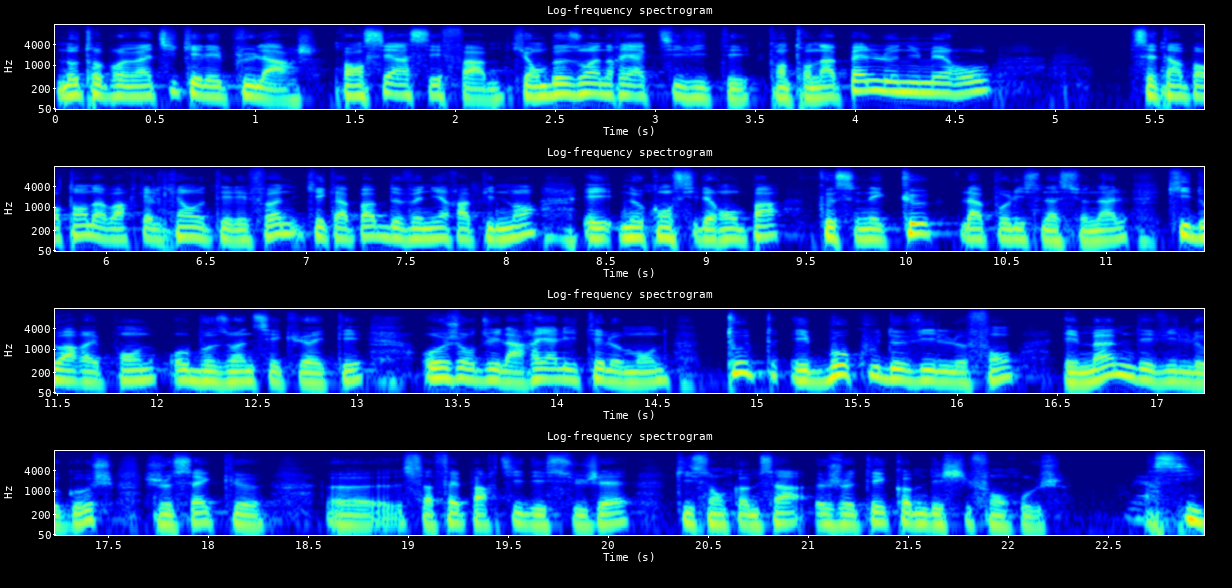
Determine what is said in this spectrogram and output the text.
Notre problématique, elle est plus large. Pensez à ces femmes qui ont besoin de réactivité. Quand on appelle le numéro, c'est important d'avoir quelqu'un au téléphone qui est capable de venir rapidement et ne considérons pas que ce n'est que la police nationale qui doit répondre aux besoins de sécurité. Aujourd'hui, la réalité le monde, toutes et beaucoup de villes le font et même des villes de gauche. Je sais que euh, ça fait partie des sujets qui sont comme ça jetés comme des chiffons rouges. Merci.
